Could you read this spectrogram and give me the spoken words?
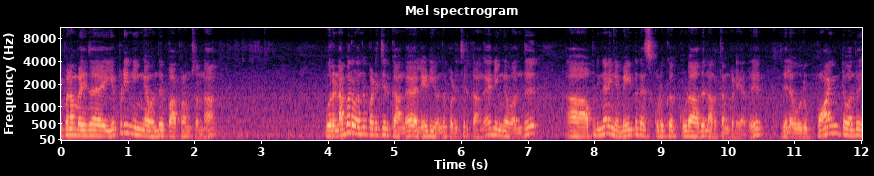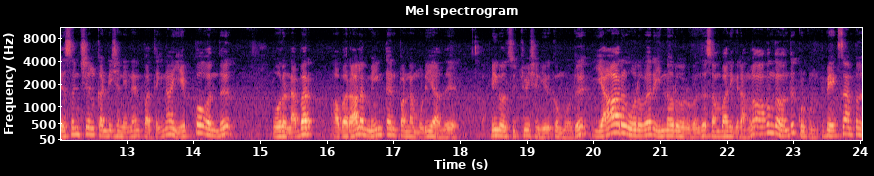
இப்போ நம்ம இதை எப்படி நீங்கள் வந்து பார்க்கணும்னு சொன்னால் ஒரு நபர் வந்து படிச்சிருக்காங்க லேடி வந்து படிச்சிருக்காங்க நீங்கள் வந்து அப்படின்னா நீங்கள் மெயின்டெனன்ஸ் கொடுக்கக்கூடாதுன்னு அர்த்தம் கிடையாது. இதில் ஒரு பாயிண்ட் வந்து எசென்ஷியல் கண்டிஷன் என்னன்னு பார்த்தீங்கன்னா எப்போ வந்து ஒரு நபர் அவரால் மெயின்டைன் பண்ண முடியாது அப்படின்னு ஒரு சுச்சுவேஷன் இருக்கும்போது யார் ஒருவர் இன்னொருவர் வந்து சம்பாதிக்கிறாங்களோ அவங்க வந்து கொடுக்கணும். இப்போ எக்ஸாம்பிள்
